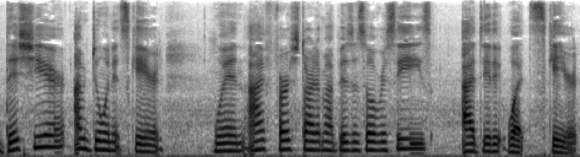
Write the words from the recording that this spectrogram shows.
this year, I'm doing it scared. When I first started my business overseas, I did it what scared,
